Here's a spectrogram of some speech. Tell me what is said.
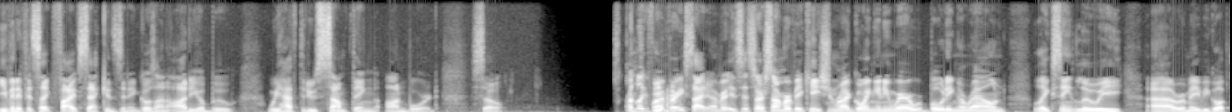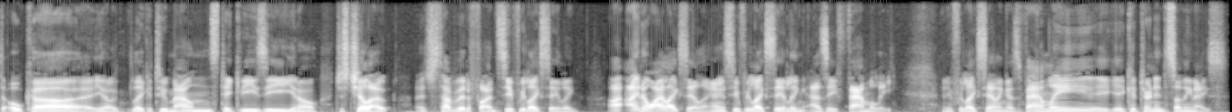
even if it's like five seconds and it goes on Audioboo. We have to do something on board. So I'm looking for. I'm very excited. I'm very, it's, it's our summer vacation. We're not going anywhere. We're boating around Lake St. Louis, uh, or maybe go up to Oka. You know, Lake of Two Mountains. Take it easy. You know, just chill out. Uh, Just have a bit of fun. See if we like sailing. I, I know I like sailing. I'm gonna see if we like sailing as a family. And if we like sailing as a family, it, it could turn into something nice.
